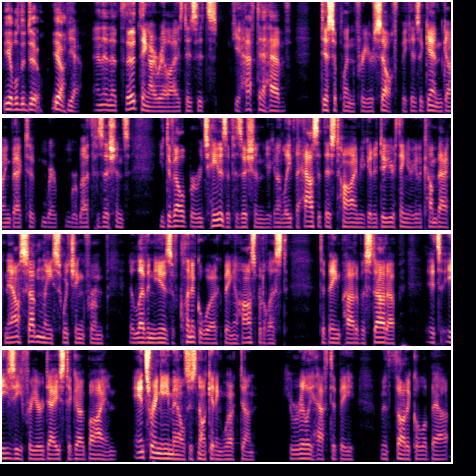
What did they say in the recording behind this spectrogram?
be able to do. Yeah. Yeah. And then the third thing I realized is it's you have to have discipline for yourself because again, going back to where we're both physicians, you develop a routine as a physician. You're going to leave the house at this time. You're going to do your thing. You're going to come back. Now, suddenly switching from 11 years of clinical work being a hospitalist to being part of a startup, it's easy for your days to go by and answering emails is not getting work done. You really have to be methodical about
